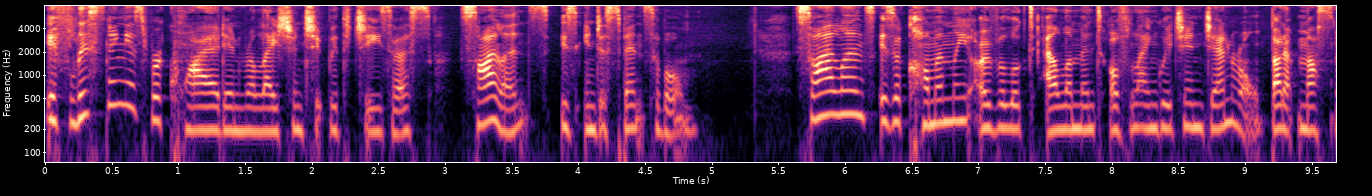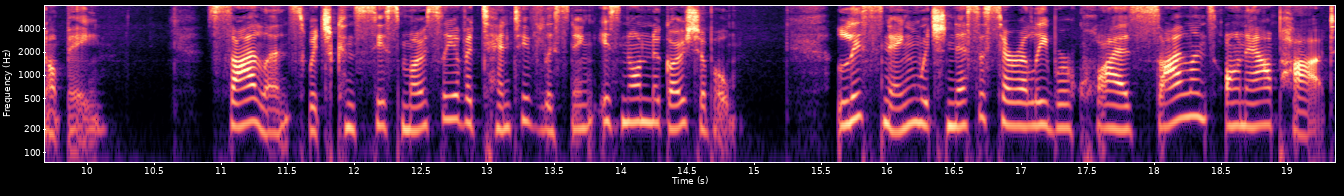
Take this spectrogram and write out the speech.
If listening is required in relationship with Jesus, silence is indispensable. Silence is a commonly overlooked element of language in general, but it must not be. Silence, which consists mostly of attentive listening, is non negotiable. Listening, which necessarily requires silence on our part,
